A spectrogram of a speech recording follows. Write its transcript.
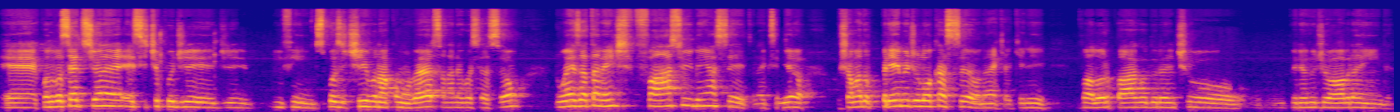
é, quando você adiciona esse tipo de, de, enfim, dispositivo na conversa, na negociação, não é exatamente fácil e bem aceito, né? Que seria o chamado prêmio de locação, né? Que é aquele valor pago durante o, o período de obra ainda.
